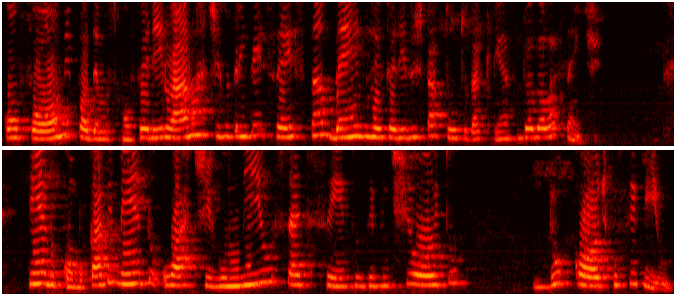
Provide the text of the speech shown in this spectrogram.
Conforme podemos conferir lá no artigo 36, também do referido Estatuto da Criança e do Adolescente. Tendo como cabimento o artigo 1728 do Código Civil.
